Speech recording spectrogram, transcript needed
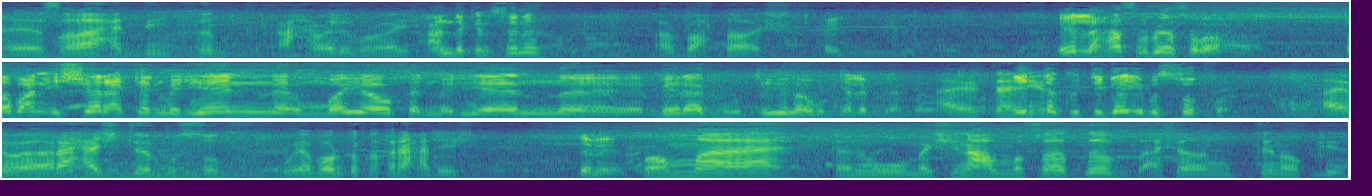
آه، صلاح الدين خضر أحمد إبراهيم. عندك كام سنة؟ 14 حلو. إيه اللي حصل بقى يا صلاح؟ طبعا الشارع كان مليان مية وكان مليان برك وطينة والكلام ده. أيوه تاني أنت كنت جاي بالصدفة. أيوه رايح اشتري بالصدفة وهي برضه كانت رايحة تشتري تمام. فهم آه، كانوا ماشيين على المصاطب عشان الطينة وكده.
